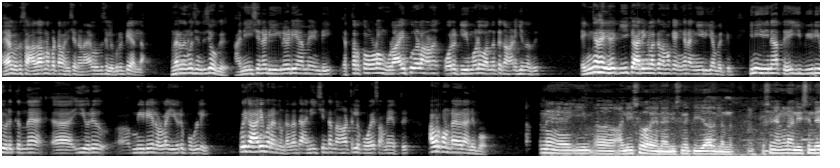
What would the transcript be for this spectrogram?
അയാൾ ഒരു സാധാരണപ്പെട്ട മനുഷ്യനാണ്. അയാൾ ഒരു സെലിബ്രിറ്റി അല്ല. അന്നേരം നിങ്ങൾ ചിന്തിച്ച് നോക്ക്. അനീഷിനെ ഡീഗ്രേഡ് ചെയ്യാൻ വേണ്ടി എത്രത്തോളം ഉടായ്പകളാണ് ഓരോ ടീമുകൾ വന്നിട്ട് കാണിക്കുന്നത്. എങ്ങനെ ഈ- കാര്യങ്ങളൊക്കെ നമുക്ക് എങ്ങനെ അംഗീകരിക്കാൻ പറ്റും? ഇനി ഇതിനകത്ത് ഈ വീഡിയോ എടുക്കുന്ന ഈ ഒരു മീഡിയയിലുള്ള ഈ ഒരു പുള്ളി ഒരു കാര്യം പറയുന്നുണ്ട്. അതായത് അനീഷിന്റെ നാട്ടിൽ പോയ സമയത്ത് അവർക്കുണ്ടായ ഒരു അനുഭവം. പിന്നെ ഈ അനീഷ് പറയണ്ടേ അനീഷിന് പി ആർ ഇല്ലെന്ന്. പക്ഷെ ഞങ്ങൾ അനീഷിന്റെ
